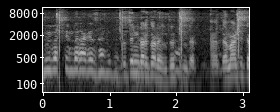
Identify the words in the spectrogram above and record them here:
দুইবার তিনবার আগে দু তিনবার করেন দু তিনবার। হ্যাঁ তো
